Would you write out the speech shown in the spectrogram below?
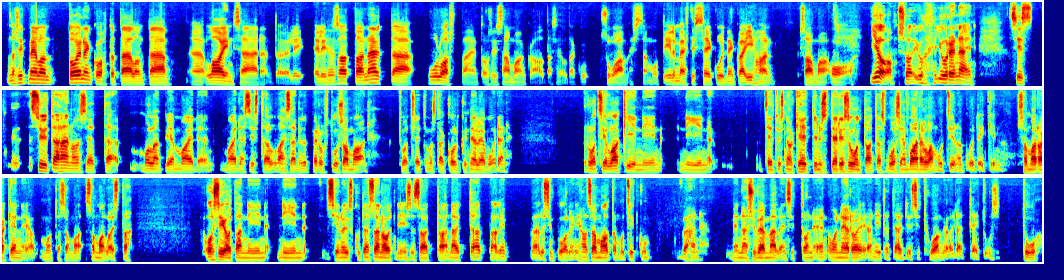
No sitten meillä on toinen kohta, täällä on tämä lainsäädäntö, eli, eli se saattaa näyttää ulospäin tosi samankaltaiselta kuin Suomessa, mutta ilmeisesti se ei kuitenkaan ihan sama ole. Joo, se on juuri, juuri näin. Siis syy tähän on se, että molempien maiden, maiden siis lainsäädäntö perustuu samaan 1734 vuoden Ruotsin lakiin, niin, niin tietysti ne on kehittynyt eri suuntaan tässä vuosien varrella, mutta siinä on kuitenkin sama rakenne ja monta sama, samanlaista osiota, niin, niin siinä on just kuten sanoit, niin se saattaa näyttää päällin, päällisin puolin ihan samalta, mutta sitten kun vähän mennään syvemmälle, niin sitten on, on eroja ja niitä täytyy sitten huomioida, että ei tule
